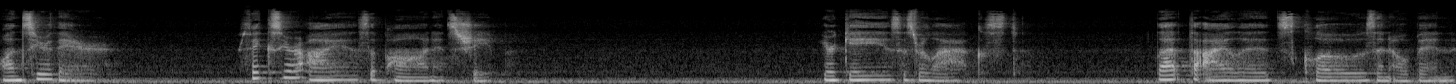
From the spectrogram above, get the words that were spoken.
Once you're there, fix your eyes upon its shape. Your gaze is relaxed. Let the eyelids close and open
